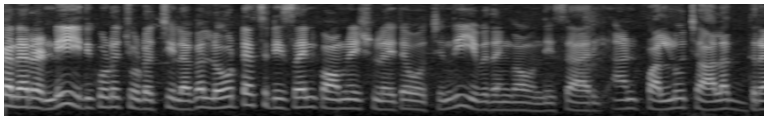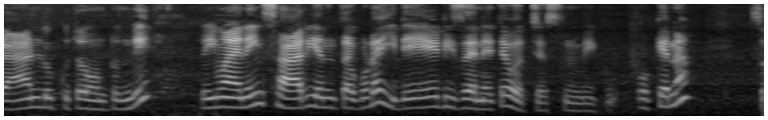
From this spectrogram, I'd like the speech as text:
కలర్ అండి. ఇది కూడా చూడొచ్చు. ఇలాగా లోటస్ డిజైన్ కాంబినేషన్లో అయితే వచ్చింది. ఈ విధంగా ఉంది శారీ. అండ్ పళ్ళు చాలా గ్రాండ్ లుక్తో ఉంటుంది. రిమైనింగ్ శారీ అంతా కూడా ఇదే డిజైన్ అయితే వచ్చేస్తుంది మీకు. ఓకేనా? సో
